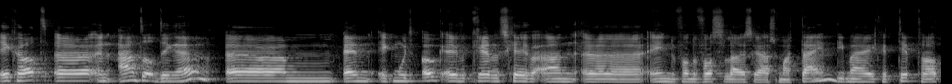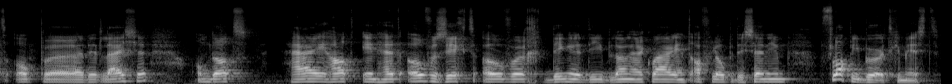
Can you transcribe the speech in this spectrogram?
Ik had eh, een aantal dingen. ehm, en ik moet ook even credits geven aan eh, een van de vaste luisteraars, Martijn, die mij getipt had op eh, dit lijstje. Omdat hij had in het overzicht over dingen die belangrijk waren in het afgelopen decennium Flappy Bird gemist.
